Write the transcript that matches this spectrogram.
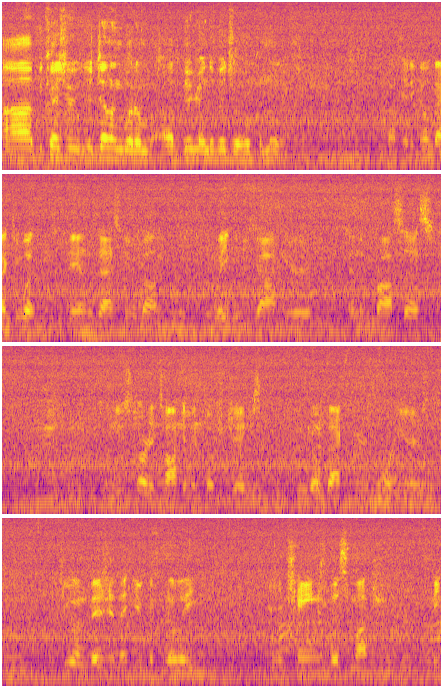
Uh, because you're, you're dealing with a, a bigger individual who can move. Okay, to go back to what Dan was asking about the weight when you got here and the process. When you started talking to Coach James, going back three or four years, did you envision that you could really, would change this much? And he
